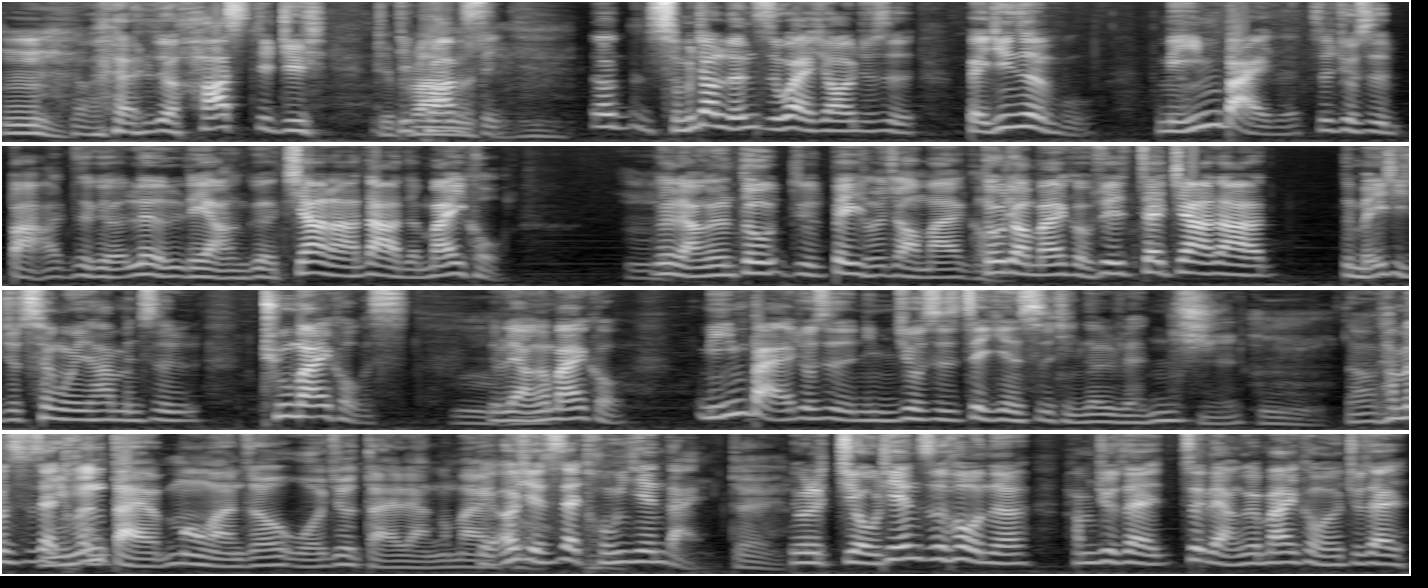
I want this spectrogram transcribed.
嗯。就 hostage。Diplomacy 那什么叫人质外交？就是北京政府明摆着，这就是把这个那两个加拿大的 Michael，、嗯。那两个人都就被都叫 Michael，都叫 Michael，所以在加拿大的媒体就称为他们是 Two Michaels，嗯。有两个 Michael，明摆就是你们就是这件事情的人质，嗯，然后他们是在你们逮孟晚舟，我就逮两个 Michael，对，而且是在同一天逮。对，有了九天之后呢，他们就在这两个 Michael 呢就在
